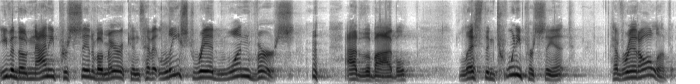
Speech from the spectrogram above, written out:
even though 90% of Americans have at least read one verse out of the Bible, less than 20% have read all of it.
